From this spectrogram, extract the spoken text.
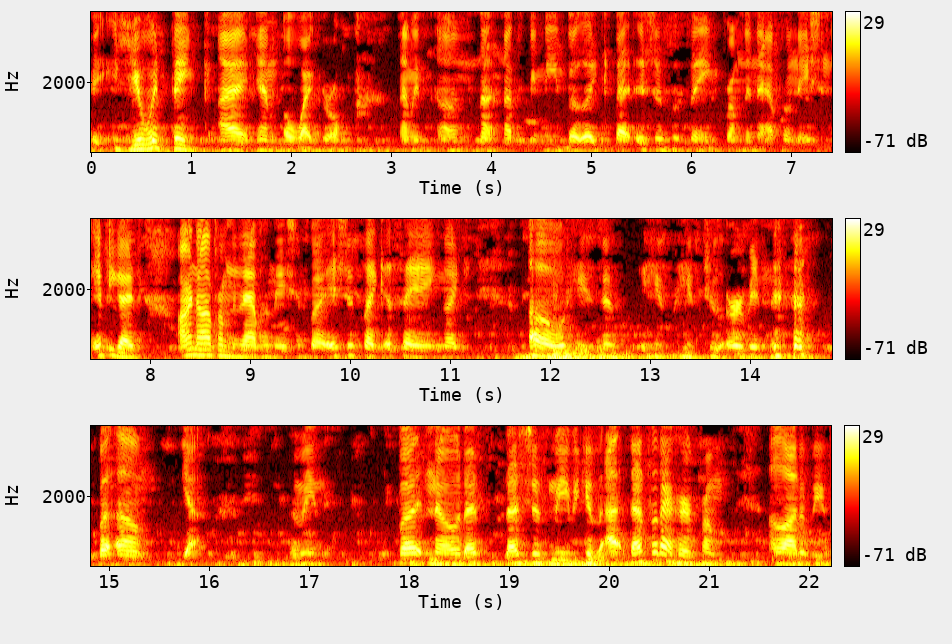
you would think I am a white girl. I mean, um, not not to be mean, but like that is just a saying from the Navajo Nation. If you guys are not from the Navajo Nation, but it's just like a saying, like, oh, he's just he's he's too urban. but um, yeah, I mean, but no, that's that's just me because I, that's what I heard from a lot of these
